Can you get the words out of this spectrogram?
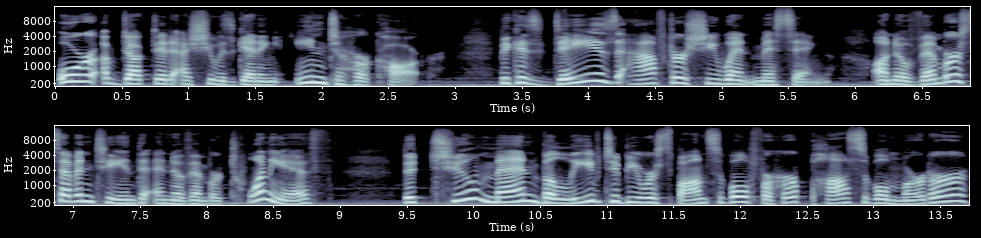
or abducted as she was getting into her car. Because days after she went missing, on November 17th and November 20th, the two men believed to be responsible for her possible murder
